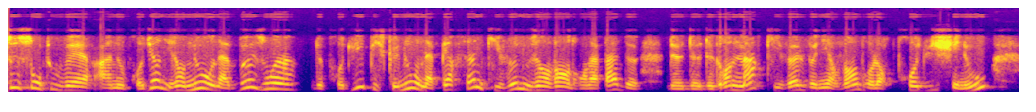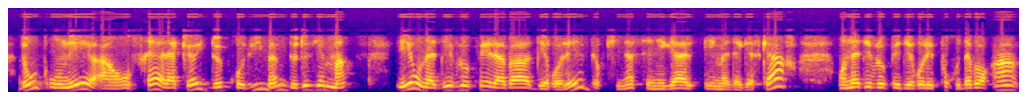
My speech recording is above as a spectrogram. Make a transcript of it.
se sont ouverts à nos produits en disant nous on a besoin de produits puisque nous on n'a personne qui veut nous en vendre. On n'a pas de, de, de, grandes marques qui veulent venir vendre leurs produits chez nous. Donc on est on serait à l'accueil de produits même de deuxième main. Et on a développé là-bas des relais, Burkina, Sénégal et Madagascar. On a développé des relais pour d'abord un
